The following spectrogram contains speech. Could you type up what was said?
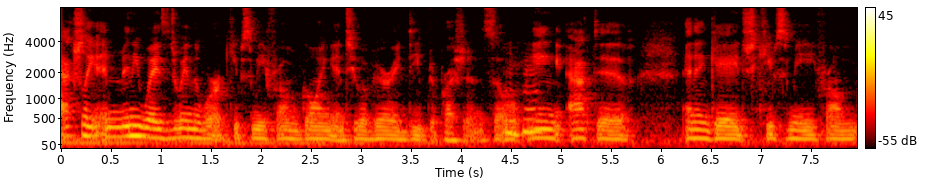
actually in many ways doing the work keeps me from going into a very deep depression so mm-hmm. being active and engaged keeps me from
